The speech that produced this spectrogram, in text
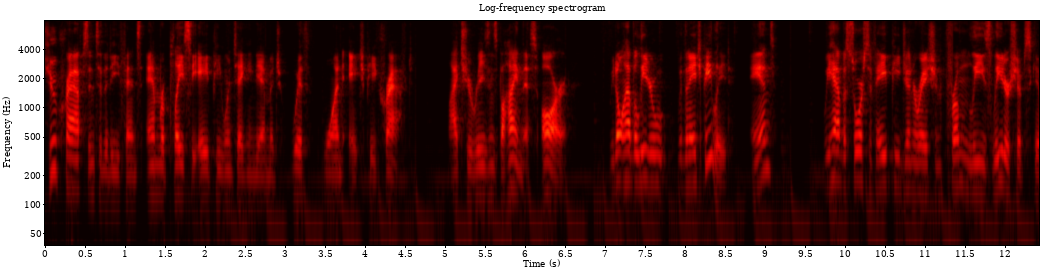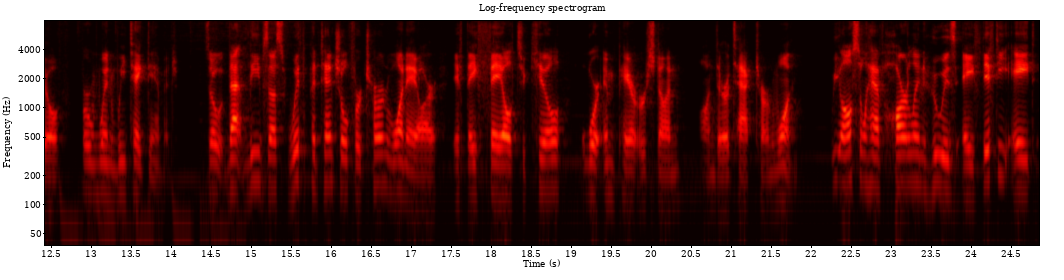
two crafts into the defense and replace the AP when taking damage with one HP craft. My two reasons behind this are we don't have a leader with an HP lead, and we have a source of AP generation from Lee's leadership skill for when we take damage. So that leaves us with potential for turn 1 AR if they fail to kill or impair or stun on their attack turn 1. We also have Harlan, who is a 58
